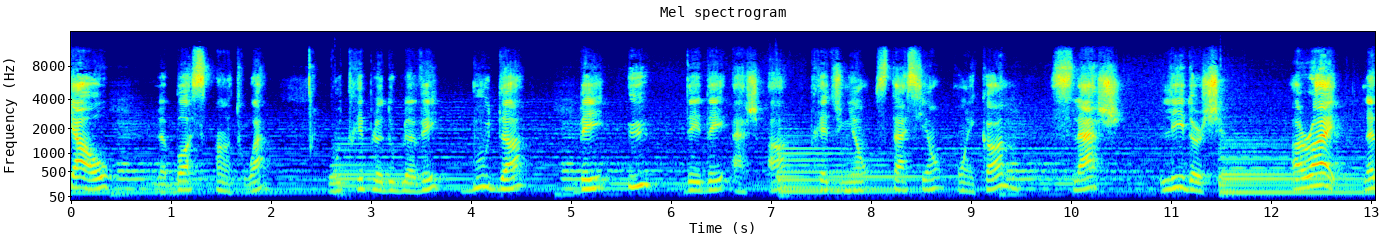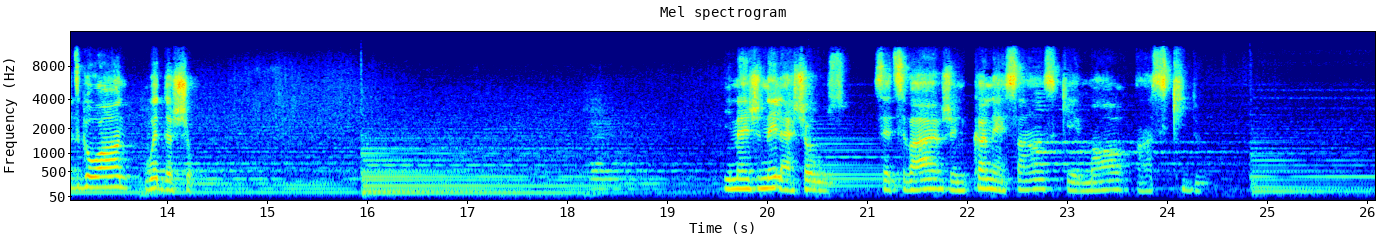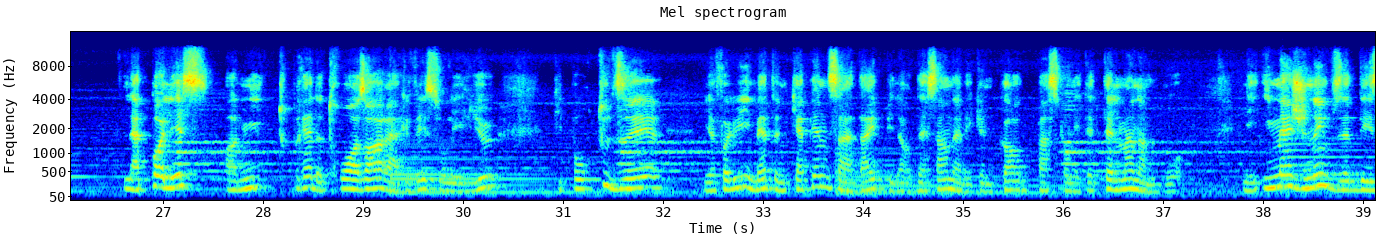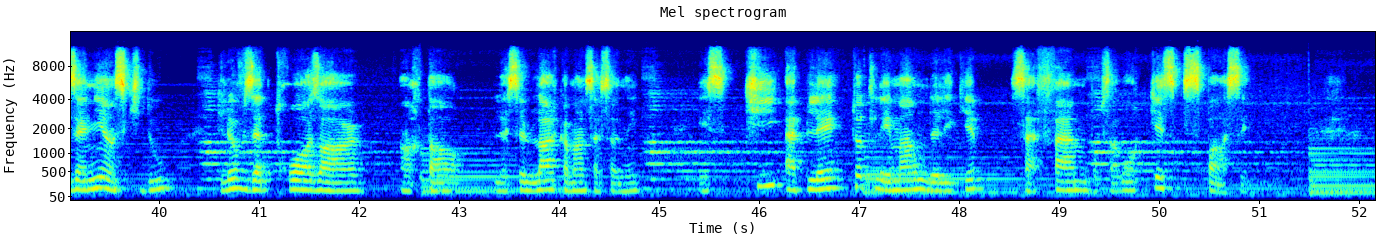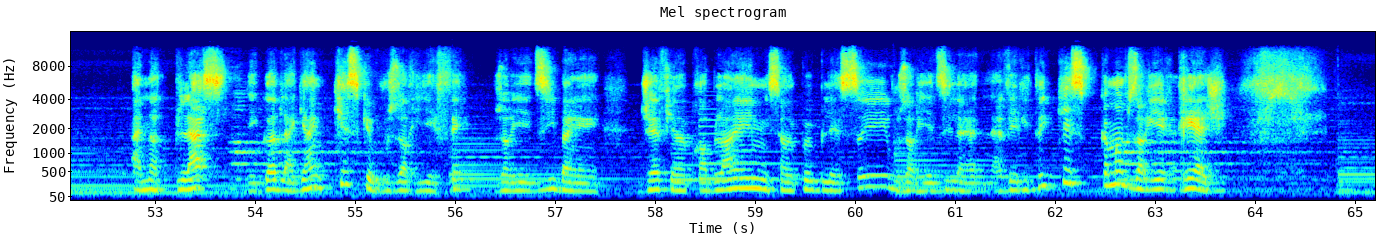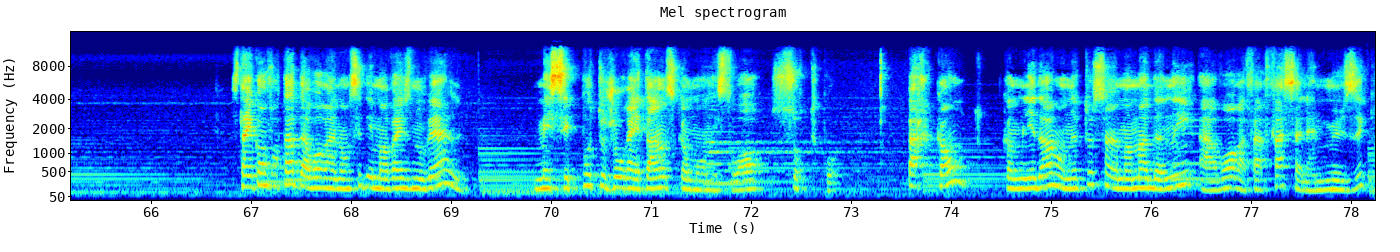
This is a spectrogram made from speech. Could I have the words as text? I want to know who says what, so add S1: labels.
S1: Le boss en toi au www.bouddha, b u d d h a station.com slash leadership. All right, let's go on with the show. Imaginez la chose. Cet hiver, j'ai une connaissance qui est mort en skidoo. La police a mis près de trois heures à arriver sur les lieux. Puis pour tout dire, il a fallu y mettre une capine sur la tête puis leur descendre avec une corde parce qu'on était tellement dans le bois. Mais imaginez, vous êtes des amis en skidoo, puis là, vous êtes trois heures en retard. Le cellulaire commence à sonner. Et qui appelait tous les membres de l'équipe sa femme pour savoir qu'est-ce qui se passait. À notre place, les gars de la gang, qu'est-ce que vous auriez fait? Vous auriez dit, ben, Jeff, il y a un problème, il s'est un peu blessé. Vous auriez dit la, vérité. comment vous auriez réagi? C'est inconfortable d'avoir annoncé des mauvaises nouvelles, mais c'est pas toujours intense comme mon histoire, surtout pas. Par contre, comme leader, on a tous à un moment donné à avoir à faire face à la musique.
